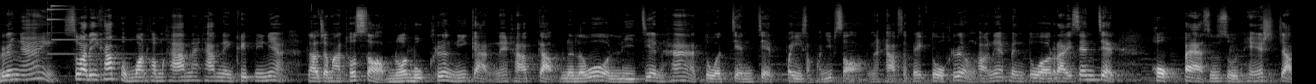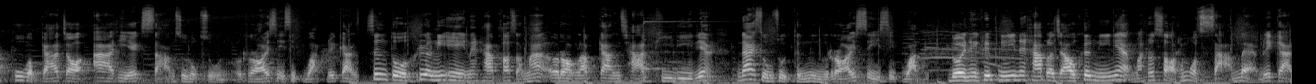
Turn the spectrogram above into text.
เรื่องง่าย สวัสดีครับ ผมบอลคอมครับนะครับ ในคลิปนี้เนี่ยเราจะมาทดสอบโน้ตบุ๊กเครื่องนี้กันนะครับ กับ Lenovo Legion 5 ตัว Gen 7 ปี 2022 นะครับ สเปคตัวเครื่องของเขาเนี่ยเป็นตัว Ryzen 7 6800H จับคู่กับการ์ดจอ RTX 3060 140 วัตต์ด้วยกัน ซึ่งตัวเครื่องนี้เองนะครับเขาสามารถรองรับการชาร์จ PD เนี่ยได้สูงสุดถึง 140 วัตต์ โดยในคลิปนี้นะครับเราจะเอาเครื่องนี้เนี่ยมาทดสอบทั้งหมด 3 แบบด้วยกัน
